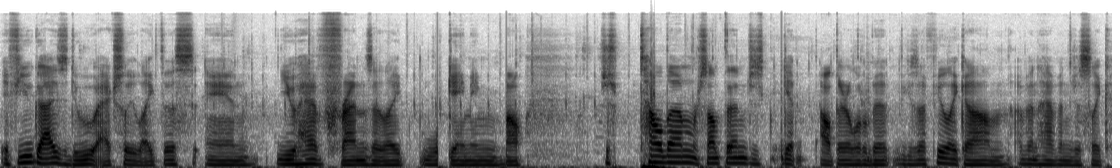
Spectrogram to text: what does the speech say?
If you guys do actually like this and you have friends that like gaming, well, tell them or something. Just get out there a little bit because I feel like um, I've been having just like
